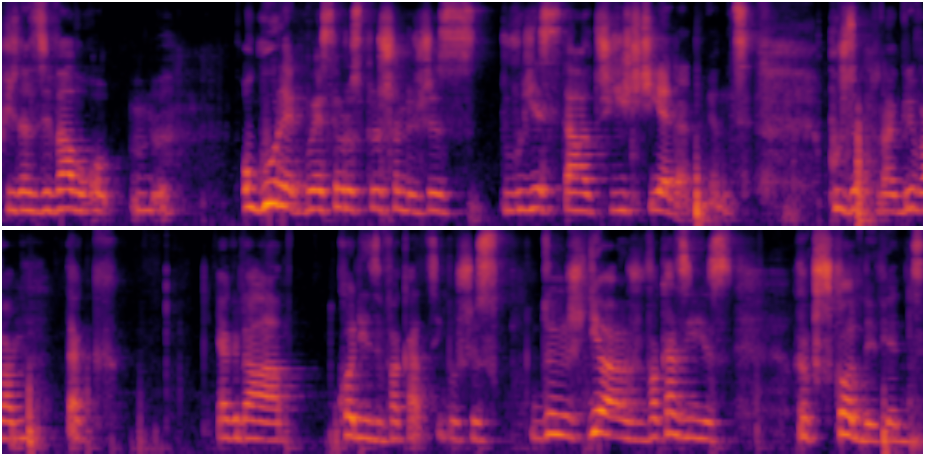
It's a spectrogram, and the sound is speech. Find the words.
się nazywało? Mm, Ogórek, bo jestem rozproszony, już jest 20.31, więc późno to nagrywam, tak jak na koniec wakacji, bo już jest, to już nie ma już wakacji, jest rok szkolny, więc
